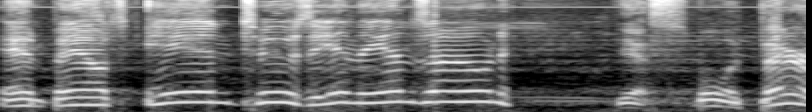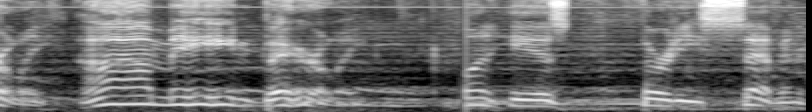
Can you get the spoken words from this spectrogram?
and bounce into. Is he in the end zone? Yes. Boy, barely. I mean, barely. On his 37,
